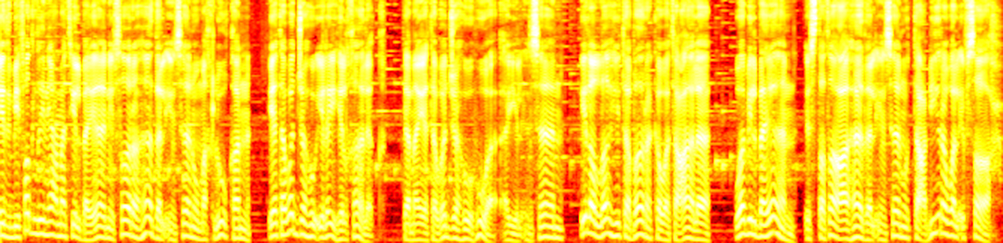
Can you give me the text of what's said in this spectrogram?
إذ بفضل نعمة البيان صار هذا الإنسان مخلوقا يتوجه إليه الخالق. كما يتوجه هو أي الإنسان إلى الله تبارك وتعالى وبالبيان استطاع هذا الإنسان التعبير والإفصاح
